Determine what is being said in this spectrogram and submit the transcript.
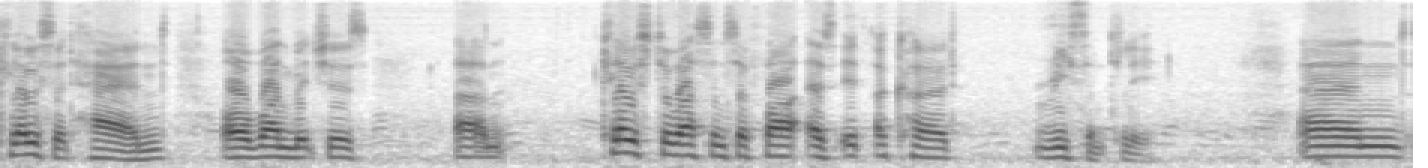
close at hand, or one which is um, close to us insofar as it occurred recently. And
